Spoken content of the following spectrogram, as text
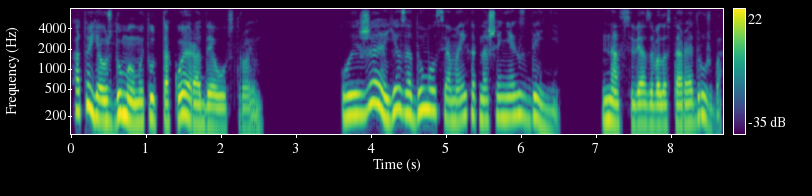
а то я уж думал, мы тут такое родео устроим». Уезжая, я задумался о моих отношениях с Денни. Нас связывала старая дружба.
